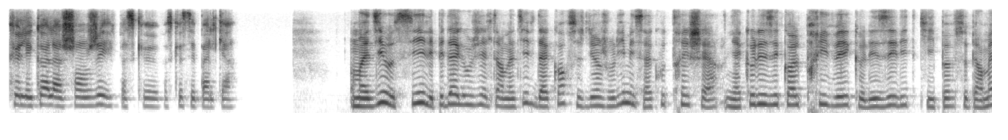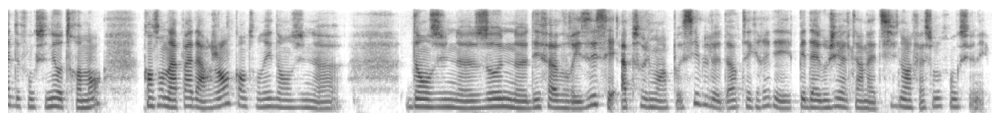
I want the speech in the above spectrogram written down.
que l'école a changé parce que parce que c'est pas le cas. On m'a dit aussi, les pédagogies alternatives, d'accord, c'est bien joli, mais ça coûte très cher. Il n'y a que les écoles privées, que les élites qui peuvent se permettre de fonctionner autrement. Quand on n'a pas d'argent, quand on est dans une, dans une zone défavorisée, c'est absolument impossible d'intégrer des pédagogies alternatives dans la façon de fonctionner.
